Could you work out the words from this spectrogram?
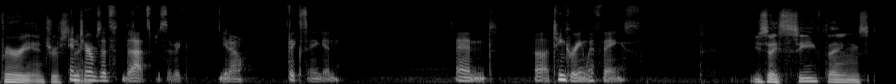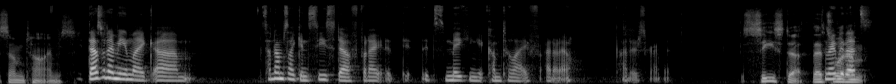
very interesting. in terms of that specific, you know, fixing and and uh, tinkering with things. you say see things sometimes. That's what I mean. Like um, sometimes I can see stuff, but I it, it's making it come to life. I don't know how to describe it. see stuff. That's maybe what that's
